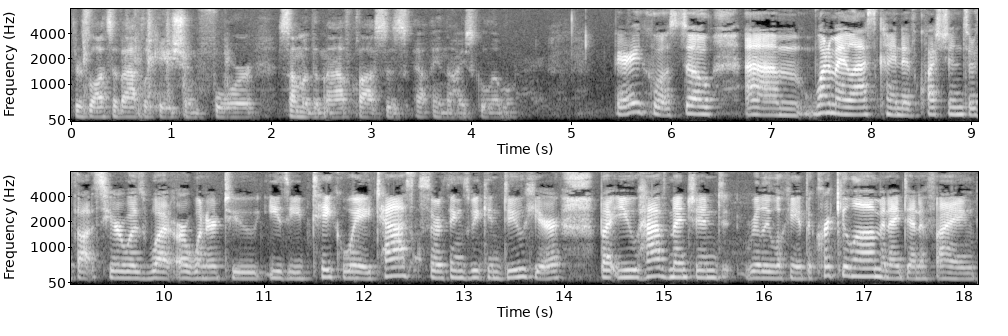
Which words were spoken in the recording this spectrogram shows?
there's lots of application for some of the math classes uh, in the high school level Very cool. So, um, one of my last kind of questions or thoughts here was what are one or two easy takeaway tasks or things we can do here? But you have mentioned really looking at the curriculum and identifying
